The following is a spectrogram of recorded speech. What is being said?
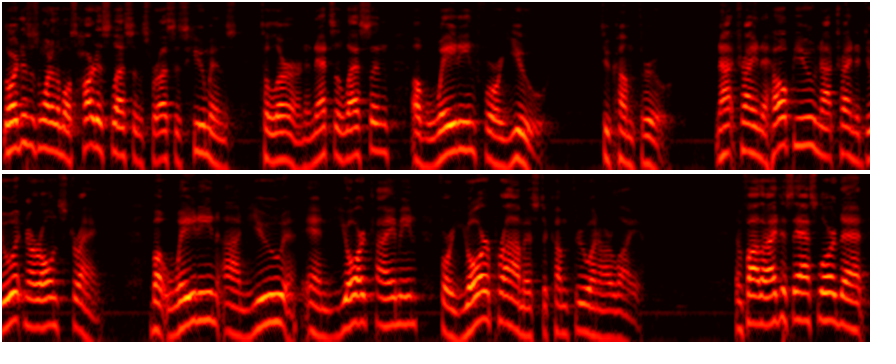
Lord, this is one of the most hardest lessons for us as humans to learn, and that's a lesson of waiting for you to come through not trying to help you, not trying to do it in our own strength, but waiting on you and your timing for your promise to come through in our life. And Father, I just ask, Lord, that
